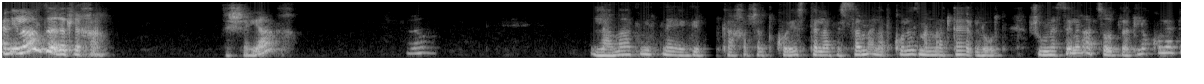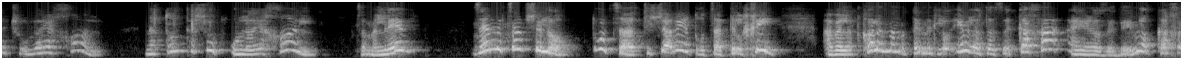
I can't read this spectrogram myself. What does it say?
אני לא עוזרת לך. זה שייך? לא. למה את מתנהגת ככה, שאת כועסת עליו ושמה עליו כל הזמן מטלות, שהוא מנסה לרצות ואת לא קולטת שהוא לא יכול? נתון פשוט, הוא לא יכול. שמה לב? זה המצב שלו. את רוצה, תישארי, את רוצה, תלכי. אבל את כל הזמן נותנת לו, אם לא תעשה ככה, אני לא זה, ואם לא ככה...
